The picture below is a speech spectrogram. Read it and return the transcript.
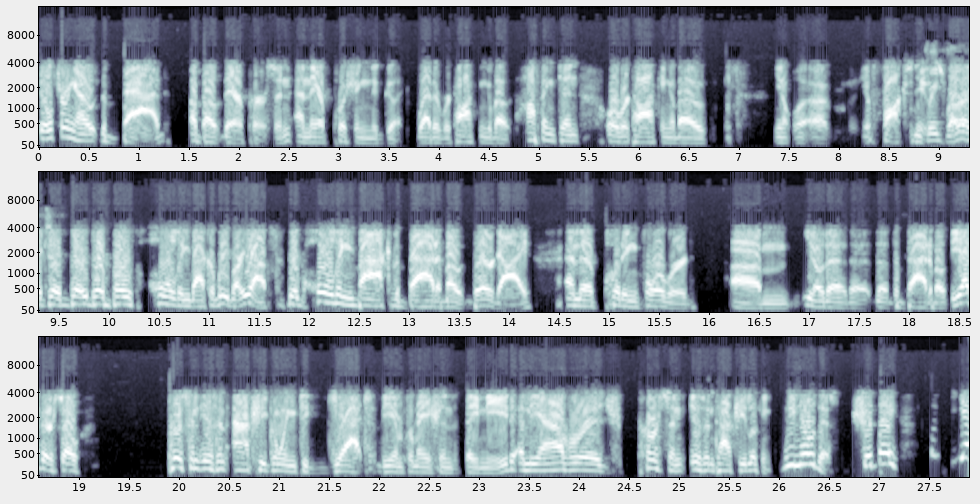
filtering out the bad about their person and they're pushing the good, whether we're talking about Huffington or we're talking about, you know, uh, you know Fox News, Breitbart. right? Like they're, they're, they're both holding back a rebar. Yeah, they're holding back the bad about their guy and they're putting forward, um, you know, the, the, the, the bad about the other. So person isn't actually going to get the information that they need, and the average person isn't actually looking. We know this. Should they? Yeah,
